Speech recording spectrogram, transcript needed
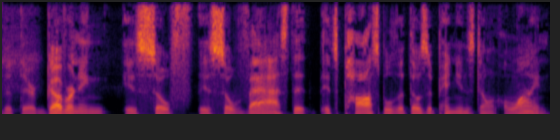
that they're governing is so is so vast that it's possible that those opinions don't align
